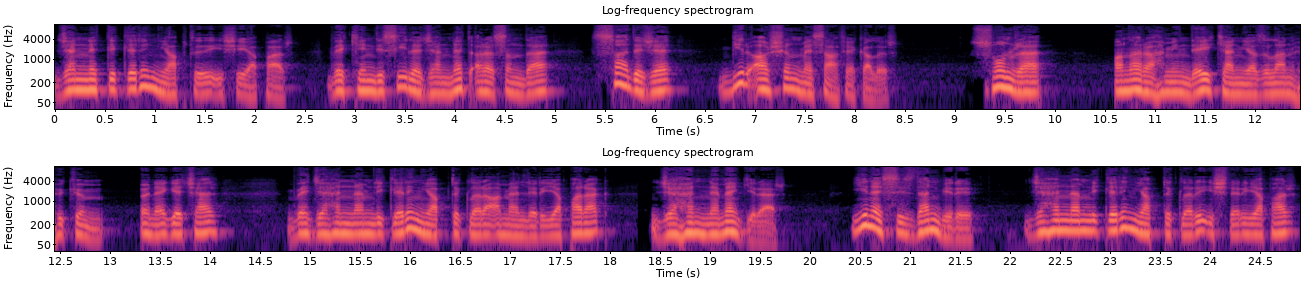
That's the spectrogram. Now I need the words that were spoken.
cennetliklerin yaptığı işi yapar ve kendisiyle cennet arasında sadece bir arşın mesafe kalır. Sonra ana rahmindeyken yazılan hüküm öne geçer ve cehennemliklerin yaptıkları amelleri yaparak cehenneme girer. Yine sizden biri cehennemliklerin yaptıkları işleri yapar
